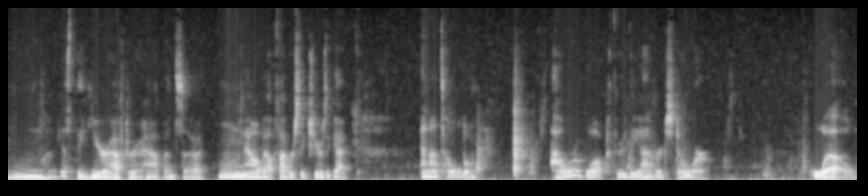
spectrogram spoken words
mm, I guess the year after it happened, so mm, now about five or six years ago. And I told them, I would have walked through the average door. Well,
